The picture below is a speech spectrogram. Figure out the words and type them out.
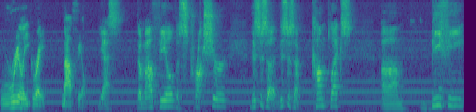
really great mouthfeel. Yes, the mouthfeel, the structure. This is a this is a complex, um, beefy,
